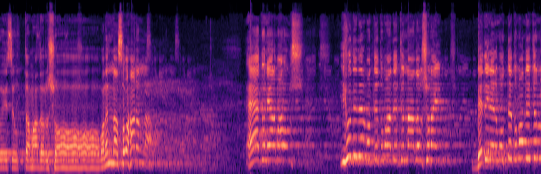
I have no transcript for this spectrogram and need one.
রয়েছে উত্তম আদর্শ। বলেন না, সুবহানাল্লাহ। এ দুনিয়ার মানুষ, ইহুদিদের মধ্যে তোমাদের জন্য আদর্শ নাই, বেদিনের মধ্যে তোমাদের জন্য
